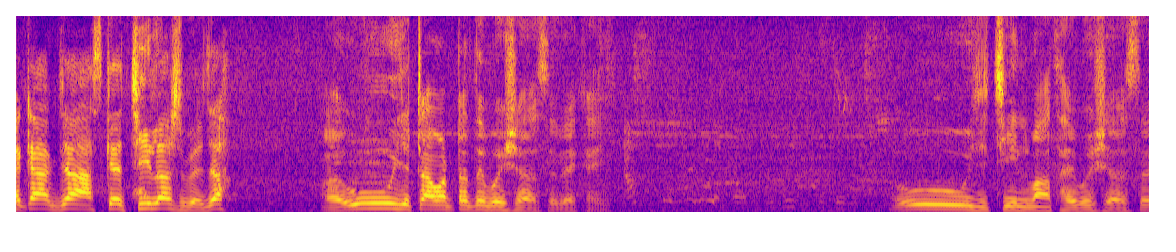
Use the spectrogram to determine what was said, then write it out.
এক কাক যা আজকে চিল আসবে যা। ওই যে টাওয়ারটাতে বসে আছে দেখাই। ওই যে চিল মাথায় বসে আছে।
